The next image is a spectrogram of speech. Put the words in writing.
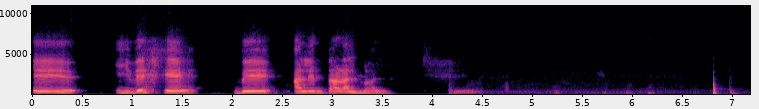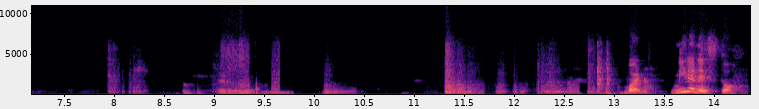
eh, y deje de alentar al mal. Bueno, miren esto.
